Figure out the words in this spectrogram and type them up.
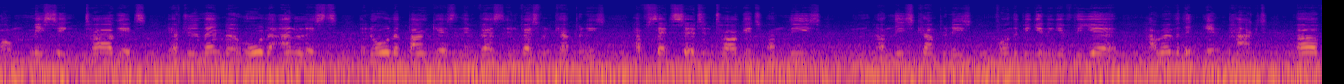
are missing targets. You have to remember all the analysts and all the bankers and invest, investment companies have set certain targets on these on these companies from the beginning of the year. However, the impact of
